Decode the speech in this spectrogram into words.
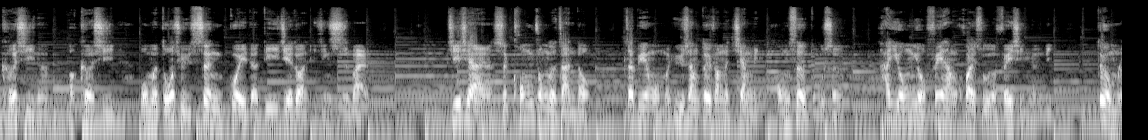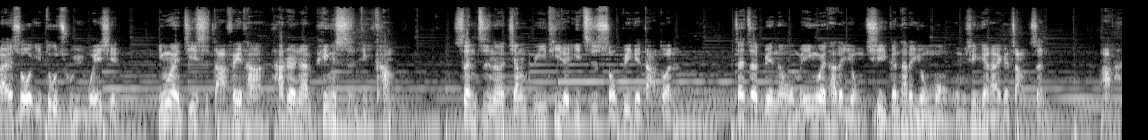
可喜呢？哦，可惜。我们夺取圣柜的第一阶段已经失败了，接下来呢是空中的战斗。这边我们遇上对方的将领红色毒蛇，它拥有非常快速的飞行能力，对我们来说一度处于危险，因为即使打飞它，它仍然拼死抵抗，甚至呢将 BT 的一只手臂给打断了。在这边呢，我们因为他的勇气跟他的勇猛，我们先给他一个掌声啊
